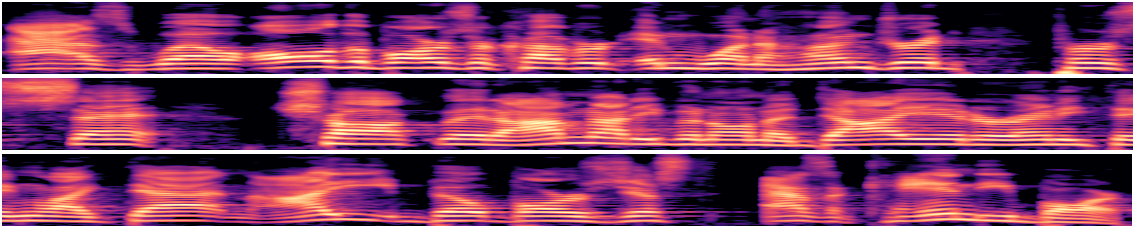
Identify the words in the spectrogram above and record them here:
as well. All the bars are covered in 100% chocolate. I'm not even on a diet or anything like that. And I eat built bars just as a candy bar.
